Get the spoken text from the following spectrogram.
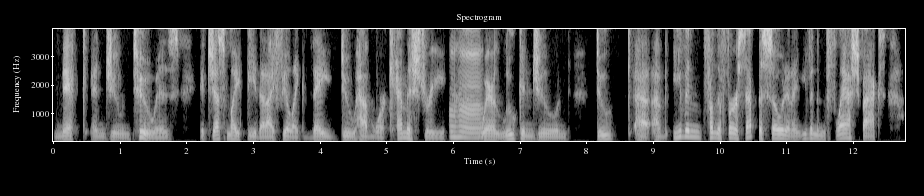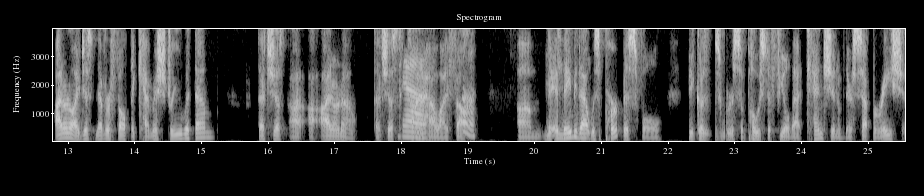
Nick and June too. Is it just might be that I feel like they do have more chemistry mhm. where Luke and June do have even from the first episode and even in flashbacks. I don't know. I just never felt the chemistry with them. That's just I I, I don't know. That's just kind of how I felt. Huh. Um, and maybe that was purposeful because we were supposed to feel that tension of their separation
